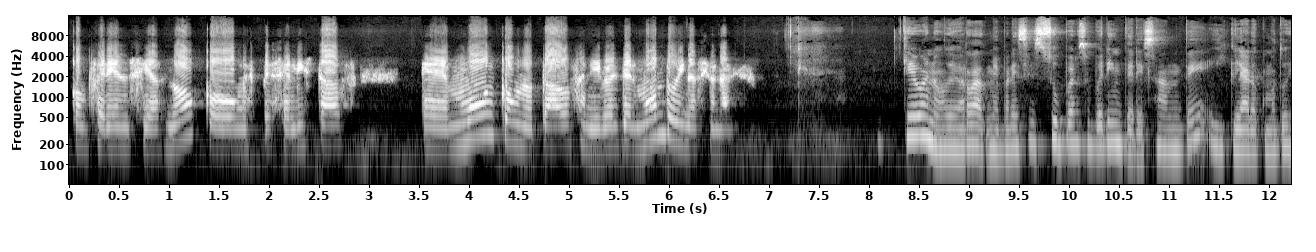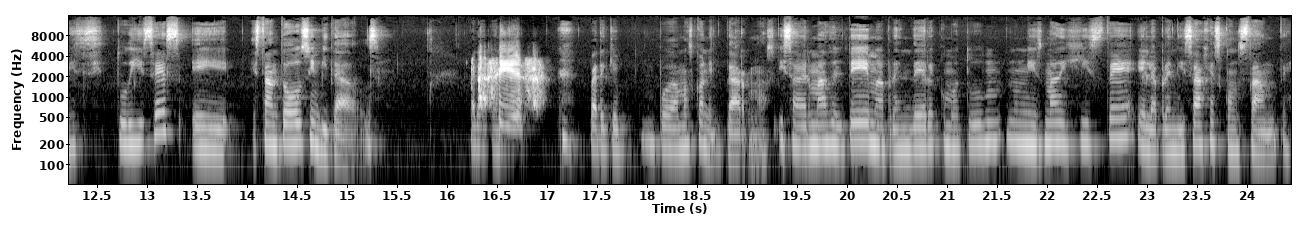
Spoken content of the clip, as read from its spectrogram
conferencias, ¿no? Con especialistas eh, muy connotados a nivel del mundo y nacionales. Qué bueno, de verdad, me parece súper, súper interesante y claro, como tú, tú dices, eh, están todos invitados. Así es. Para que podamos conectarnos y saber más del tema, aprender, como tú misma dijiste, el aprendizaje es constante.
